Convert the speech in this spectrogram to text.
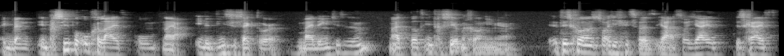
Ik ben in principe opgeleid om, nou ja, in de dienstensector mijn dingetje te doen. Maar dat interesseert me gewoon niet meer. Het is gewoon zoals, zoals, ja, zoals jij het beschrijft.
